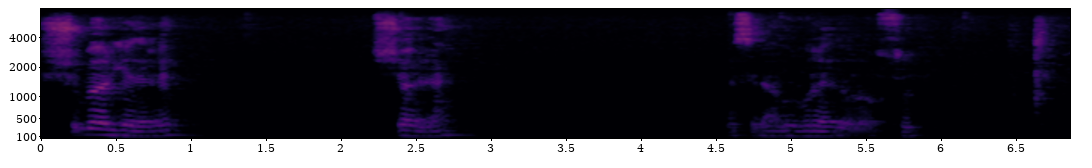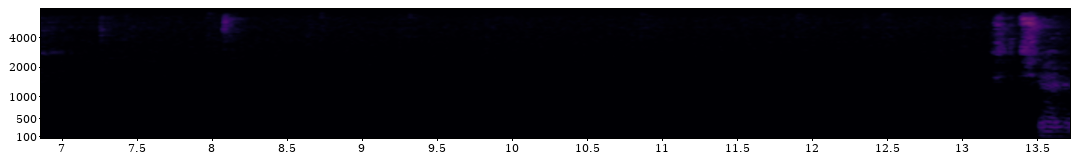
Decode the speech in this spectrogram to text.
şu bölgeleri şöyle mesela bu buraya doğru olsun. İşte şöyle.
